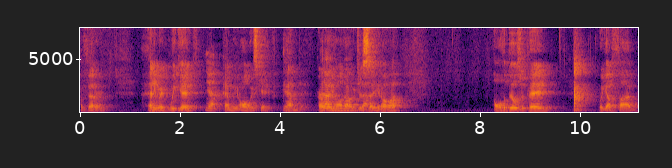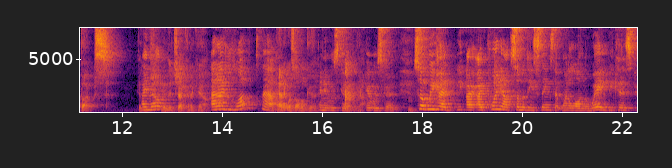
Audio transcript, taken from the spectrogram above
a veteran. Anyway, we gave, Yeah. and we always gave. Yeah. And And I early on, I would just that. say, you know what? All the bills are paid. We got five bucks in the, I know. in the checking account. And I loved that. And it was all good. And it was good. Yeah. It was good. Hmm. So we had, I, I point out some of these things that went along the way because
